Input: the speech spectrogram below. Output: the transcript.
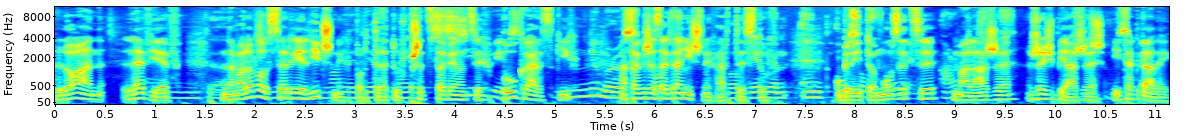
Loan Lewiew namalował serię licznych portretów przedstawiających bułgarskich, a także zagranicznych artystów. Byli to muzycy, malarze, rzeźbiarze i tak dalej.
